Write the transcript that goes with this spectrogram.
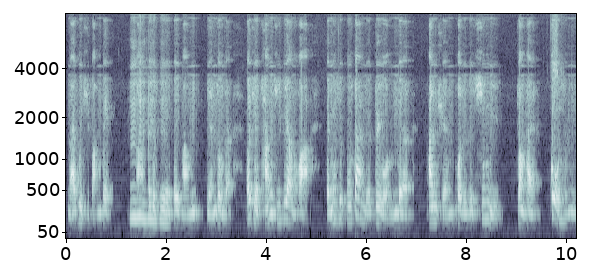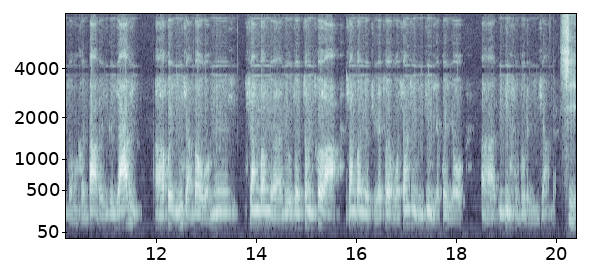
来不及防备啊，这个是非常严重的。而且长期这样的话，等于是不断的对我们的安全或者是心理状态构成一种很大的一个压力。啊，会影响到我们相关的，例如说政策啊，相关的决策，我相信一定也会有啊一定程度的影响的。是，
